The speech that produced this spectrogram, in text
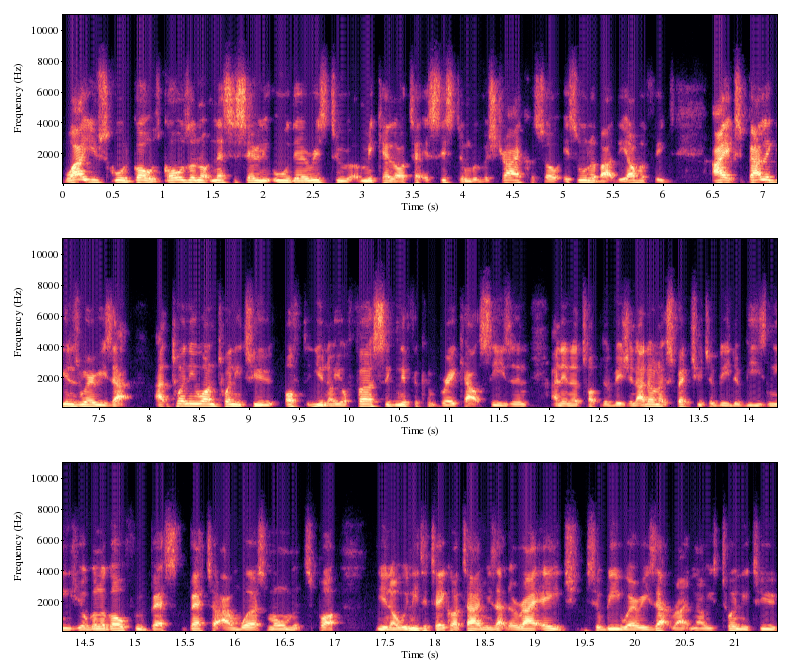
Why you've scored goals? Goals are not necessarily all there is to Mikel Arteta's system with a striker. So it's all about the other things. I expect Balogun's where he's at at 21 22 off you know your first significant breakout season and in a top division i don't expect you to be the bee's knees. You're going to go through best better and worse moments but you know we need to take our time. He's at the right age to be where he's at right now. He's 22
